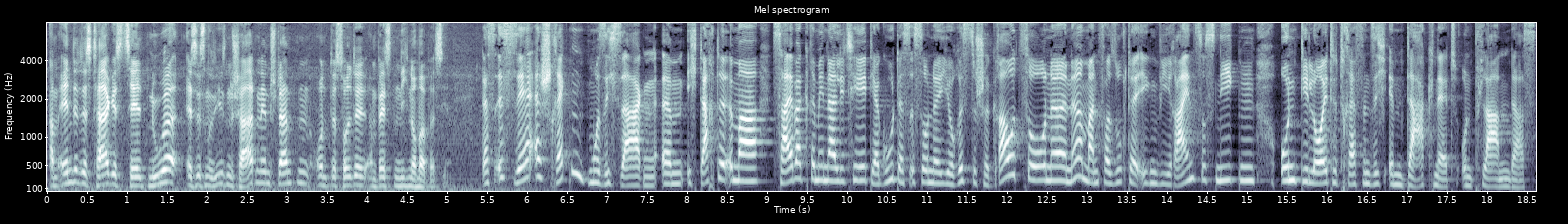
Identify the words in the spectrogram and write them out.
Am Ende des Tages zählt nur, es ist ein Riesenschaden entstanden und das sollte am besten nicht nochmal passieren. Das ist sehr erschreckend, muss ich sagen. Ähm, ich dachte immer, Cyberkriminalität, ja gut, das ist so eine juristische Grauzone, ne? Man versucht da irgendwie reinzusneaken und die Leute treffen sich im Darknet und planen das.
